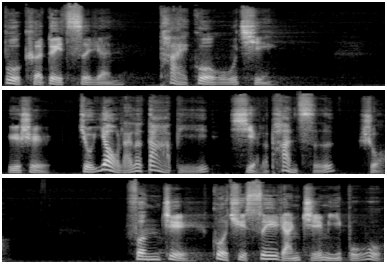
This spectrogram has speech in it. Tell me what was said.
不可对此人太过无情。”于是就要来了大笔，写了判词，说：“风致过去虽然执迷不悟，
